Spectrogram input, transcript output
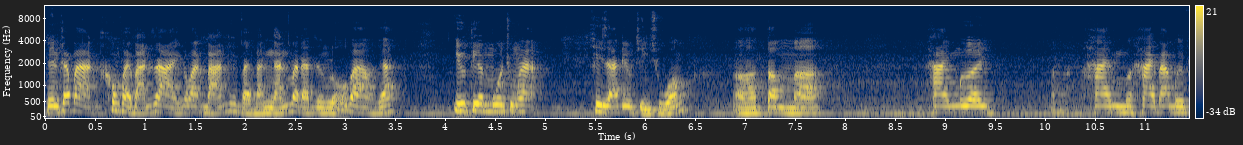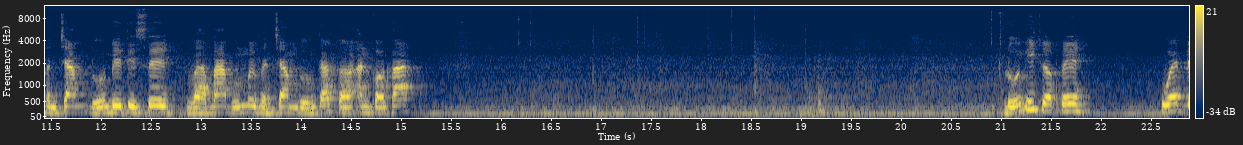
Nên các bạn không phải bán dài các bạn bán thì phải bán ngắn và đặt dừng lỗ vào nhé. Ưu tiên mua trung hạn khi giá điều chỉnh xuống uh, tầm uh, 20 20 30 phần trăm đối với BTC và 3 40 phần trăm đối với các uh, ăn coi khác. Đối với XRP USD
